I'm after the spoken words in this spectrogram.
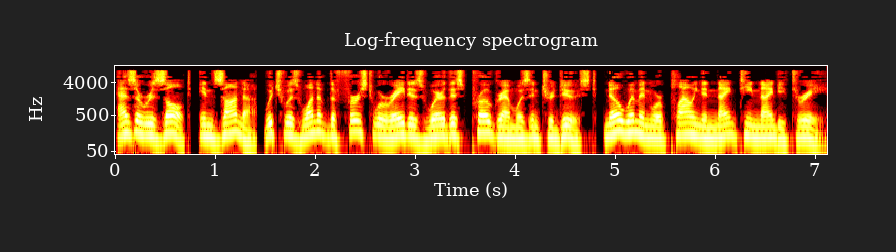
As a result, in Zana, which was one of the first Woredas where this program was introduced, no women were plowing in 1993.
